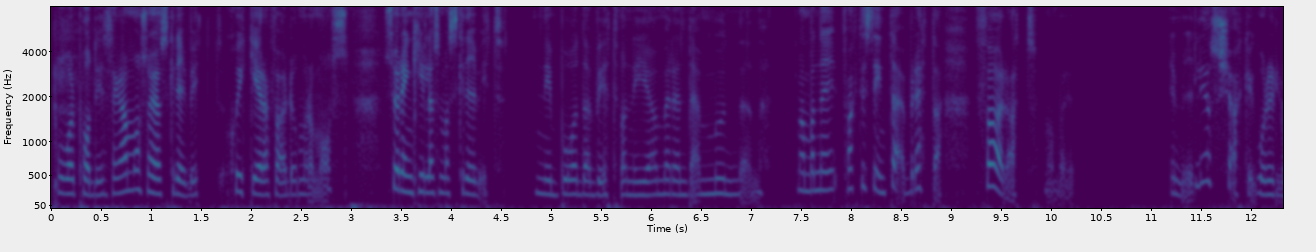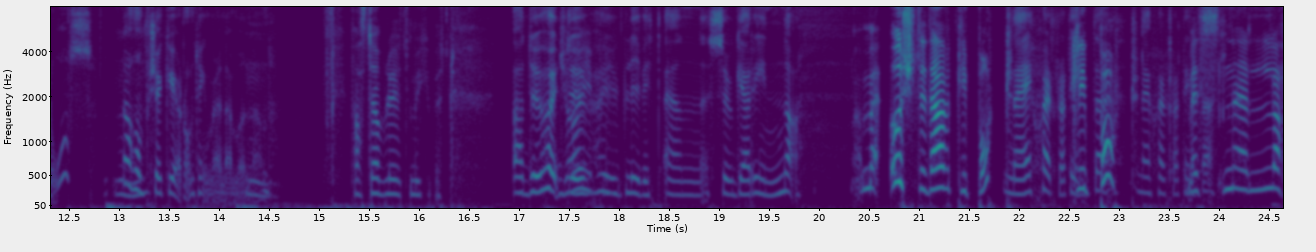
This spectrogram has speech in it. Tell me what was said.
på vår podd Instagram och så har jag skrivit skicka era fördomar om oss. Så är det en kille som har skrivit ni båda vet vad ni gör med den där munnen. Man bara nej faktiskt inte, berätta. För att man bara Emilias käke går i lås när hon Mm. försöker göra någonting med den där munnen. Mm. Fast det har blivit mycket bättre. Ja, du har, du ju har ju blivit- blivit en sugarinna. Men usch det där, klipp bort! Nej självklart Klipp inte. bort! Nej självklart Men inte. snälla!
